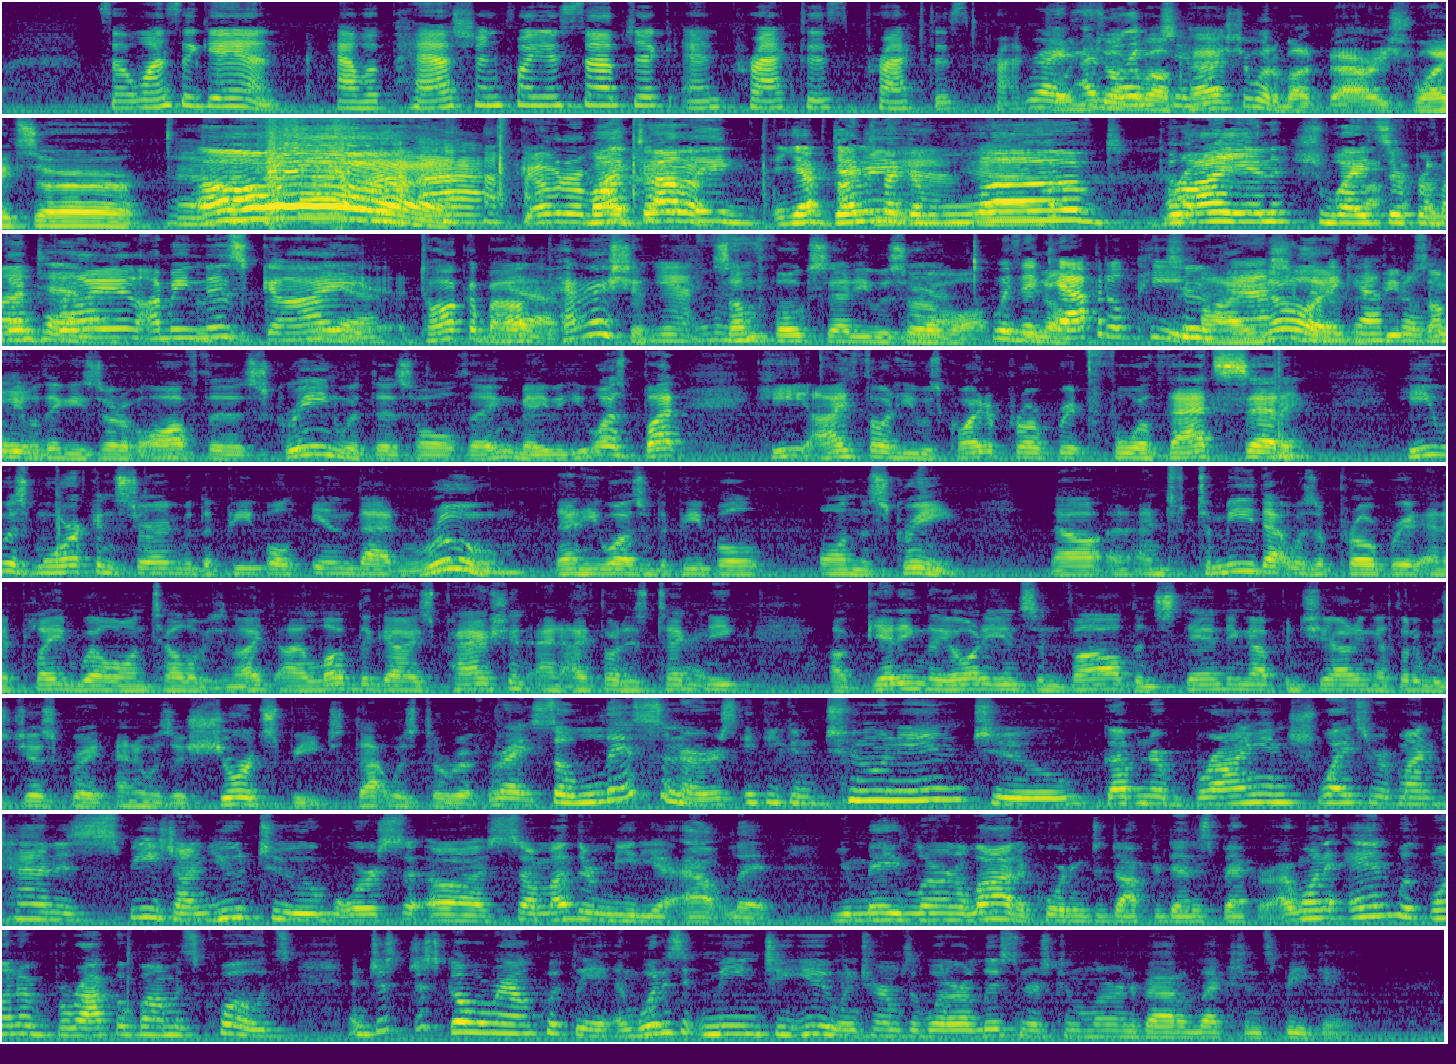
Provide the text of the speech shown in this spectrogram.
So, once again, have a passion for your subject and practice, practice, practice. Right. When you I'd talk like about to- passion, what about Barry Schweitzer? Oh, Governor of my colleague, yep, Dennis I mean- Yeah. loved Brian Schweitzer from Uh, Montana. Brian, I mean, this guy, Yeah. talk about Yeah. passion. Yeah. Some folks said he was sort Yeah. of off, With a know, capital P. Two- I know. with a capital people, some people think he's sort of off the screen with this whole thing. Maybe he was, but he, I thought he was quite appropriate for that setting. He was more concerned with the people in that room than he was with the people on the screen. Now, and, and to me, that was appropriate, and it played well on television. I, I love the guy's passion, and I thought his technique of getting the audience involved and standing up and shouting, I thought it was just great. And it was a short speech. That was terrific. Right. So, listeners, if you can tune in to Governor Brian Schweitzer of Montana's speech on YouTube or uh, some other media outlet, you may learn a lot, according to Dr. Dennis Becker. I want to end with one of Barack Obama's quotes and just, just go around quickly. And what does it mean to you in terms of what our listeners can learn about election speaking?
